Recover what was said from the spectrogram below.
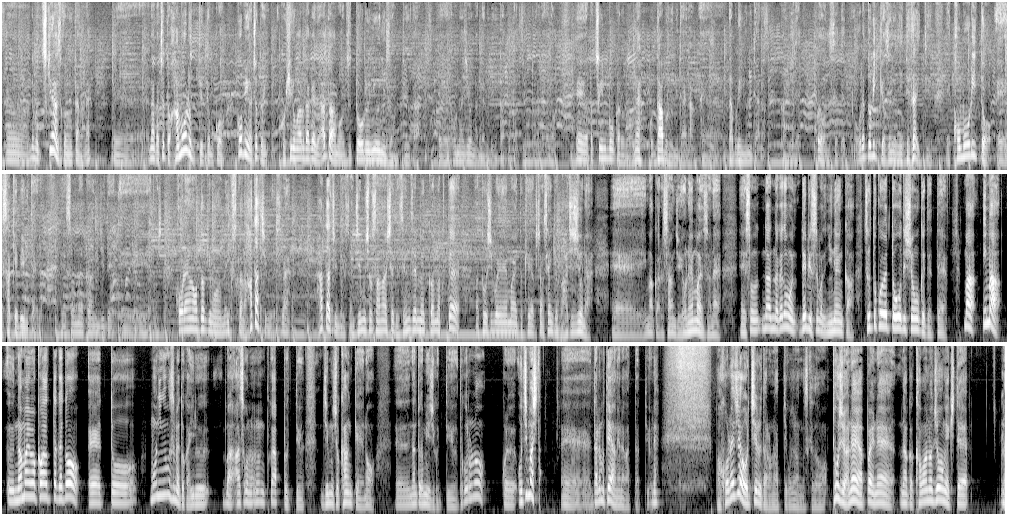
うんでも好きなんですこの歌がね。えー、なんかちょっとハモるって言ってもこう語尾がちょっとこう広がるだけであとはもうずっとオールユニゾンっていうか、えー、同じようなメロディーを歌ってたっていうことなんだけど、えー、やっぱツインボーカルのねこうダブルみたいな、えー、ダブリングみたいな感じで声を似せてて俺とリッキーは全然似てないっていう、えー、子守と、えー、叫びみたいな、えー、そんな感じで、えー、やってましたこれの時もいくつかの二十歳ですね二十歳のですね事務所探してて全然めっかなくて、まあ、東芝 AMI と契約したのは1980年。えー、今から34年前ですよね、えー、そうなんだけどもデビューするまで2年間ずっとこうやってオーディションを受けててまあ今名前は変わったけどえー、っとモーニング娘。とかいる、まあ、あそこのなんとかアップっていう事務所関係の、えー、なんとかミュージックっていうところのこれ落ちました、えー、誰も手を挙げなかったっていうねまあ、これじゃ落ちるだろうなっていうことなんですけど当時はねやっぱりねなんか川の上下来て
